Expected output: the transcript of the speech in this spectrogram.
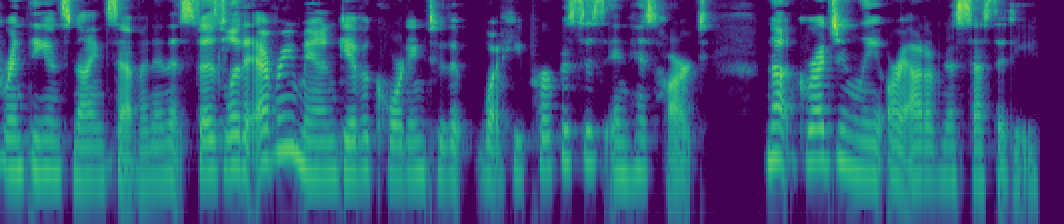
Corinthians 9 7, and it says, Let every man give according to the, what he purposes in his heart, not grudgingly or out of necessity,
